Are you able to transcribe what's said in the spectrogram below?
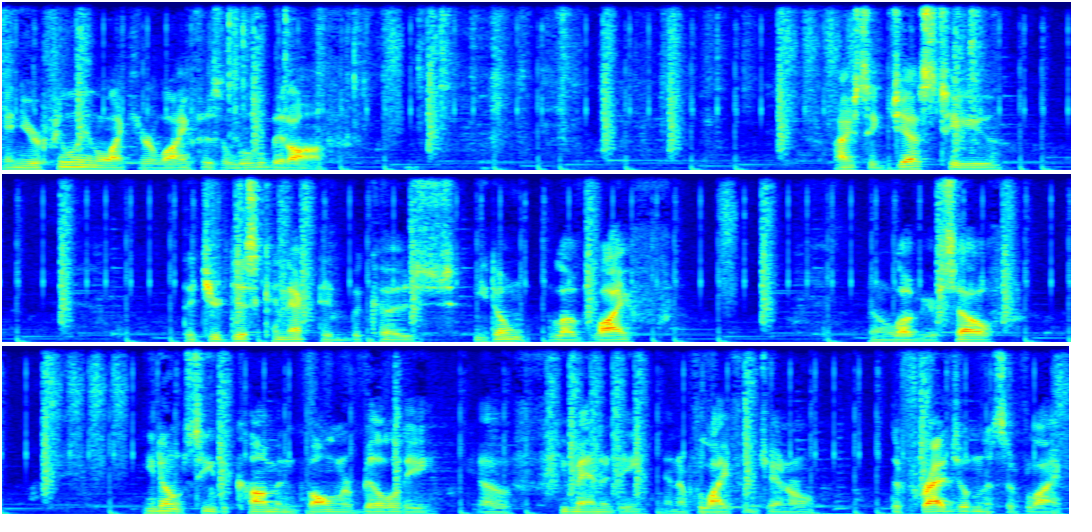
and you're feeling like your life is a little bit off, I suggest to you that you're disconnected because you don't love life, you don't love yourself, you don't see the common vulnerability of humanity and of life in general the fragileness of life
